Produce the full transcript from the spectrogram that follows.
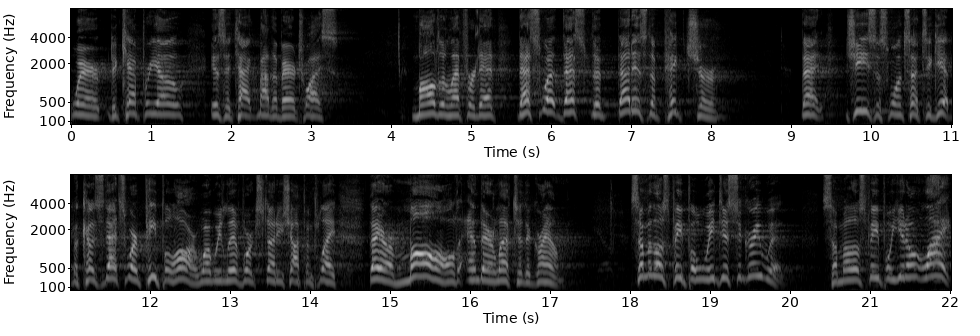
where DiCaprio is attacked by the bear twice? Mauled and left for dead. That's what that's the that is the picture that Jesus wants us to get because that's where people are, where we live, work, study, shop, and play. They are mauled and they're left to the ground. Some of those people we disagree with. Some of those people you don't like.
